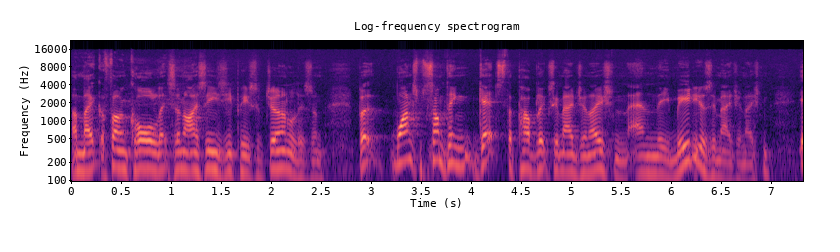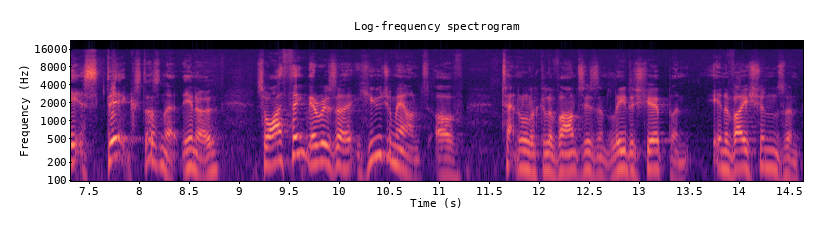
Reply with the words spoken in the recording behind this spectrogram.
and make a phone call. It's a nice, easy piece of journalism. But once something gets the public's imagination and the media's imagination, it sticks, doesn't it? You know. So I think there is a huge amount of technological advances and leadership and innovations and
